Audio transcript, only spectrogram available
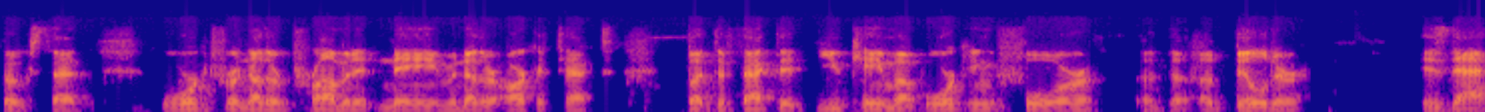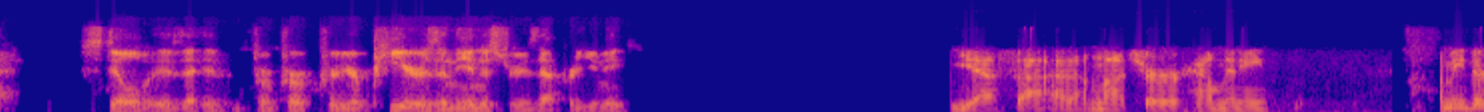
folks that worked for another prominent name, another architect, but the fact that you came up working for a, a builder is that still is that for, for, for your peers in the industry is that pretty unique? Yes I, i'm not sure how many i mean there,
